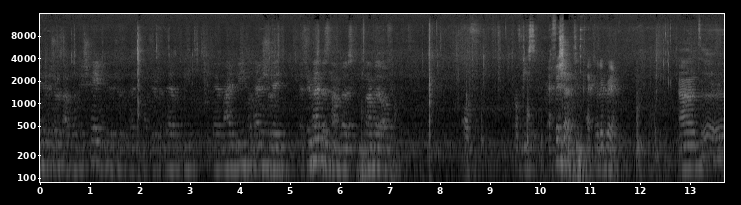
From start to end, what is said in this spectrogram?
individuals out of which k individuals has contributed. There would be there might be potentially a tremendous numbers number of of of these efficient equilibria. And uh,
